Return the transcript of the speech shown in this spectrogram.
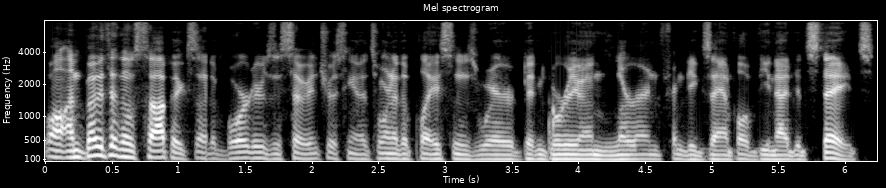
Well, on both of those topics, uh, the borders is so interesting. It's one of the places where Ben Gurion learned from the example of the United States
